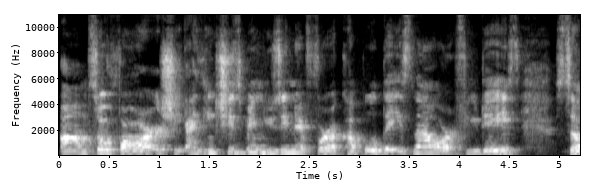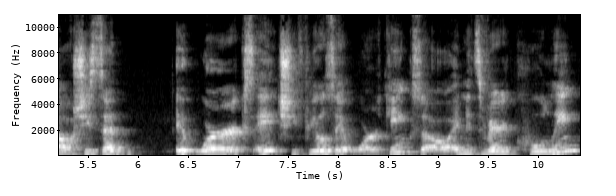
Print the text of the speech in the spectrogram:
um, so far, she I think she's been using it for a couple days now or a few days. So she said it works. It She feels it working. So And it's very cooling.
